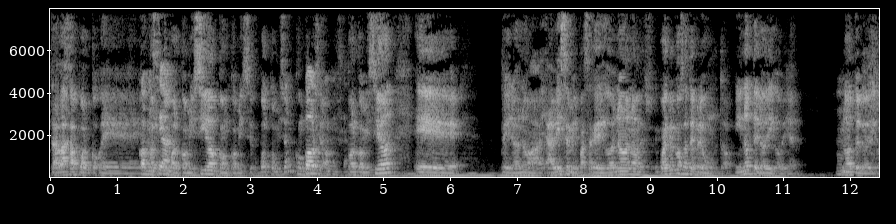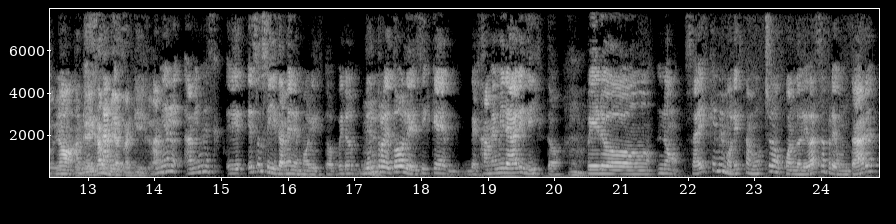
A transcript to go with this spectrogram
trabaja por, eh, Comisión. por, por comisión, con comisión, por comisión, con Por comisión comisión. por comisión. eh, pero no, a, a veces me pasa que digo, no, no, cualquier cosa te pregunto y no te lo digo bien. Mm. No te lo digo bien. No, a porque ¿sabes? mirar tranquilo. A mí, a mí me, eh, eso sí también es molesto, pero Mm. dentro de todo le decís que déjame mirar y listo. Mm. Pero no, ¿sabés qué me molesta mucho? Cuando le vas a preguntar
